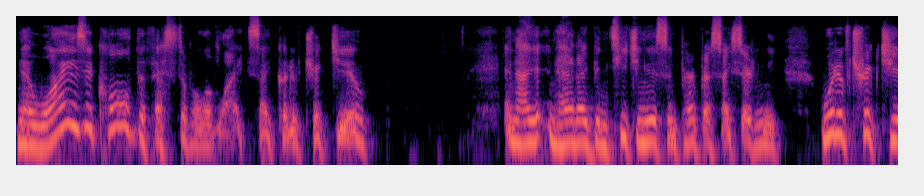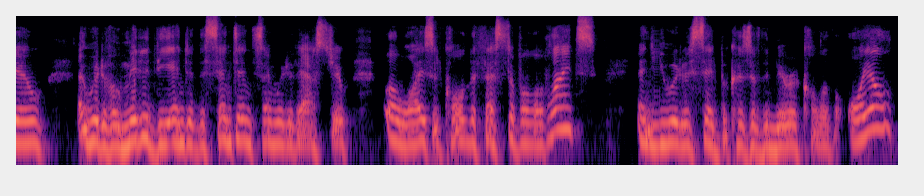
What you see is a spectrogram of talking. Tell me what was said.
Now, why is it called the Festival of Lights? I could have tricked you. And, I, and had I been teaching this in purpose, I certainly would have tricked you. I would have omitted the end of the sentence. I would have asked you, well, why is it called the Festival of Lights? And you would have said because of the miracle of oil.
